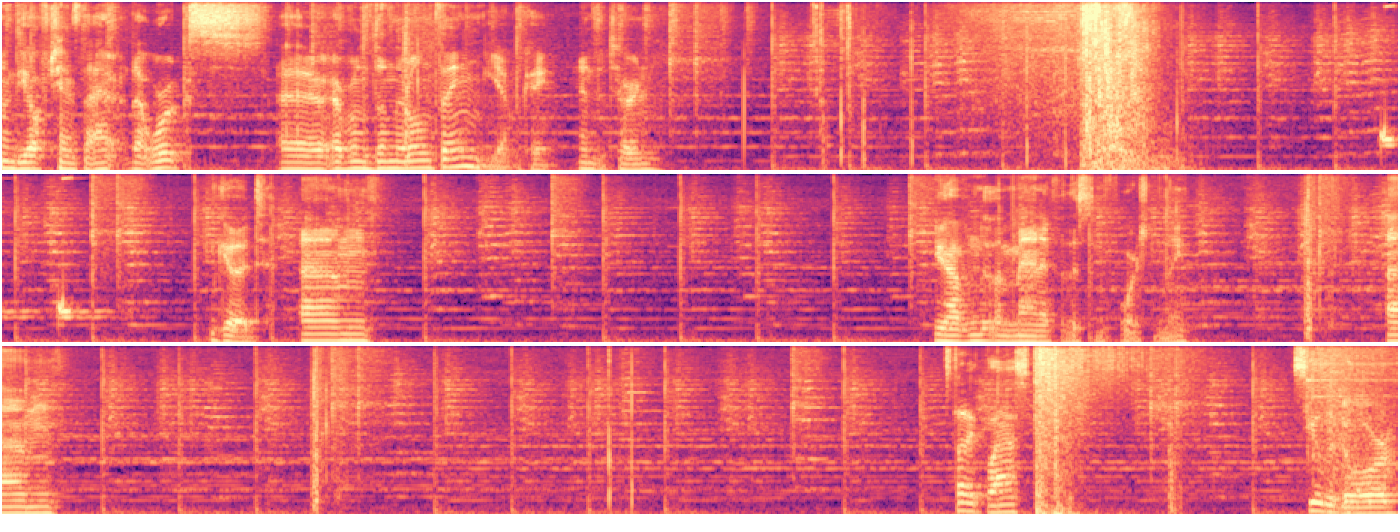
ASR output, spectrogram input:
On the off chance that that works, uh, everyone's done their own thing. Yeah, okay. End the turn. Good. Um, you haven't got the mana for this, unfortunately. Um, static blast. Seal the door.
